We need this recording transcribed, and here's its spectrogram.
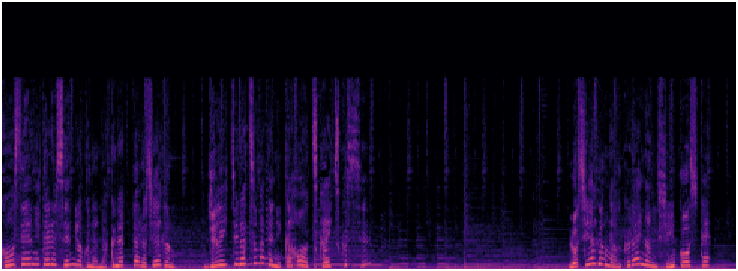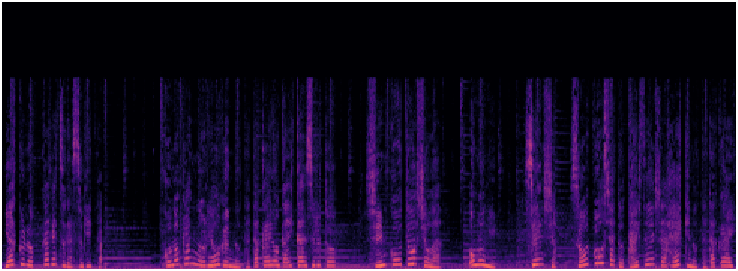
攻勢に出る戦力がなくなったロシア軍、11月までに火砲を使い尽くすロシア軍がウクライナに侵攻して約6ヶ月が過ぎた。この間の両軍の戦いを外観すると、侵攻当初は、主に戦車、装甲車と対戦車兵器の戦い、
